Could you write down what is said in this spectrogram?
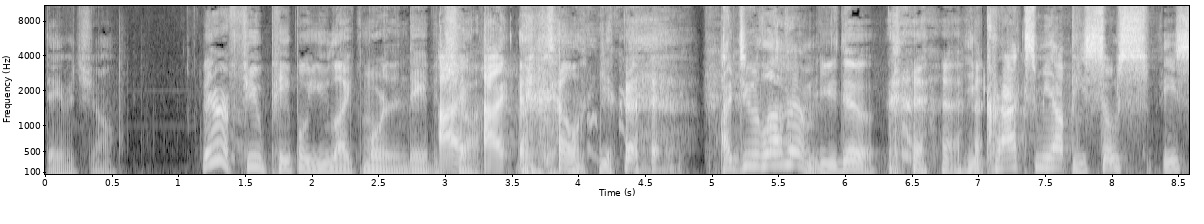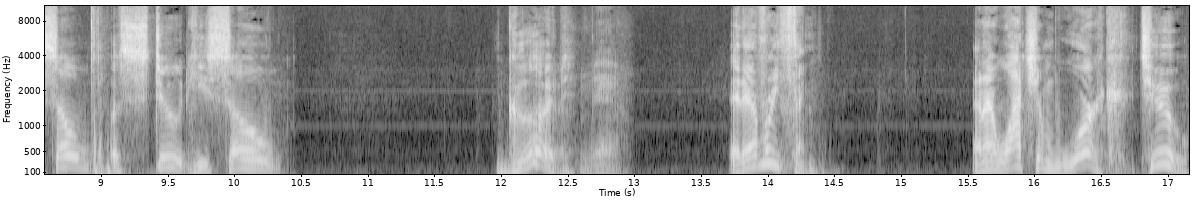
David Shaw. There are a few people you like more than David I- Shaw. I- I'm telling you. I do love him. You do. he cracks me up. He's so he's so astute. He's so good. Yeah. At everything. And I watch him work too.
